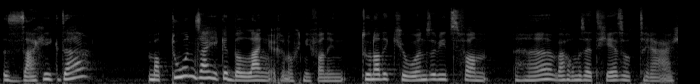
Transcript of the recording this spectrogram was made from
zag ik dat, maar toen zag ik het belang er nog niet van in. Toen had ik gewoon zoiets van: waarom zit jij zo traag?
